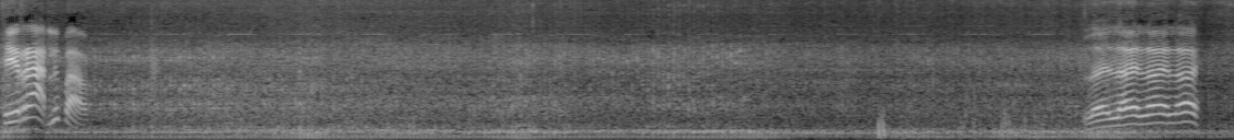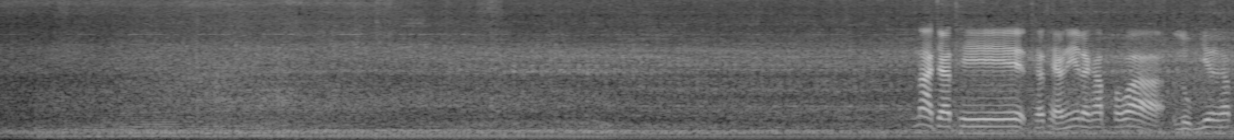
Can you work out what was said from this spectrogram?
เทราชหรือเปล่า เลยเลยเลยเลย น่าจะเทแถวๆนี้เลยครับ เพราะว่าหลุมเยอะครับ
